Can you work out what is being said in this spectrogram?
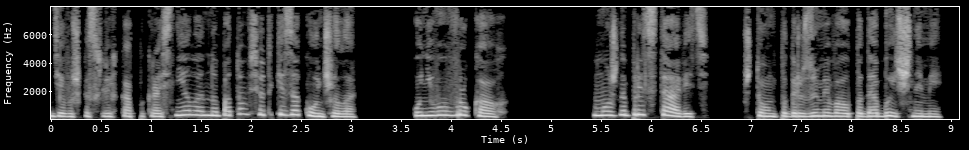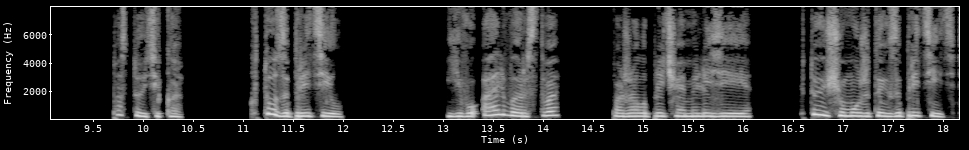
девушка слегка покраснела, но потом все-таки закончила, у него в руках. Можно представить, что он подразумевал под обычными. Постойте-ка, кто запретил? Его альверство, пожала плечами Лизея. Кто еще может их запретить?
